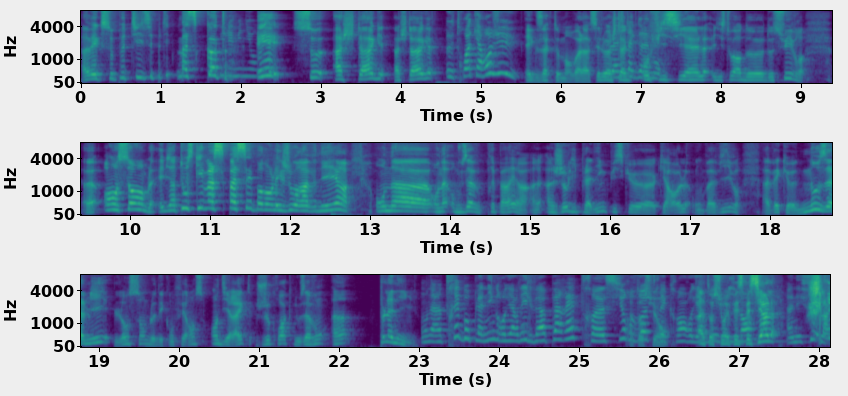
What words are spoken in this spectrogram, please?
avec ce petit, ces petites mascottes et ce hashtag, hashtag E3 Caroju Exactement, voilà, c'est le, Le hashtag, officiel, histoire de, de suivre euh, ensemble eh bien, tout ce qui va se passer pendant les jours à venir. On, a, on, a, on vous a préparé un, un- un joli planning, puisque, euh, Carole, on va vivre avec euh, nos amis l'ensemble des conférences en direct. Je crois que nous avons un planning. On a un très beau planning, regardez, il va apparaître euh, sur Attention. votre écran. Regardez Attention, effet spécial, Un effet Schlac.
